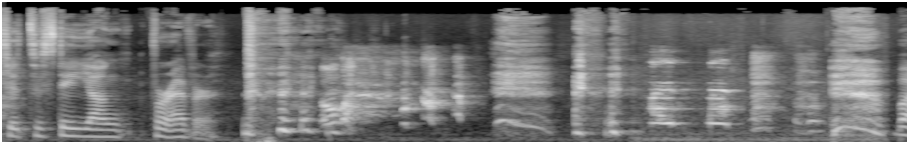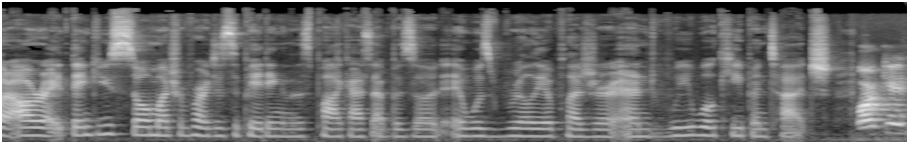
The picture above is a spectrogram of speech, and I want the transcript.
to, to stay young forever. oh. but all right, thank you so much for participating in this podcast episode. It was really a pleasure, and we will keep in touch. Orchid,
